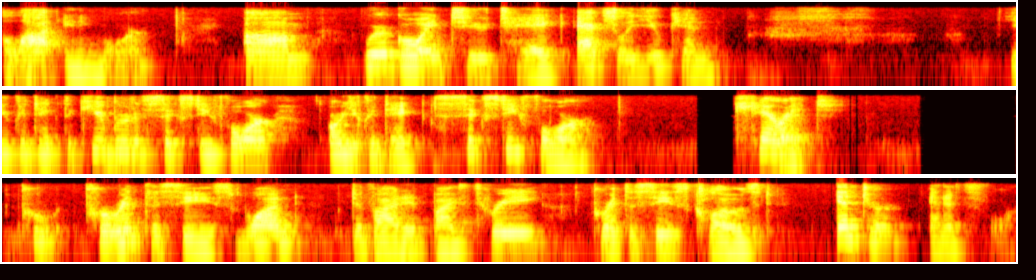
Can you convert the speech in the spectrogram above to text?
a lot anymore. Um, we're going to take, actually you can, you can take the cube root of 64, or you can take 64 caret parentheses 1 divided by 3 parentheses closed, enter, and it's 4.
